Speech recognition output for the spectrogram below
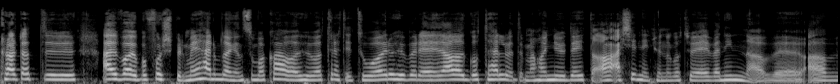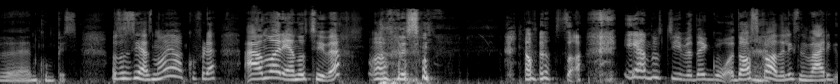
klart at uh, Jeg var jo på forspill med her om dagen som var, hva, hun var 32 år, og hun bare ja, det hadde gått til helvete med han hun data. Jeg kjenner ikke hun noe godt, hun er venninne av, uh, av uh, en kompis. Og så sier jeg sånn, å ja, hvorfor det? Han var 21. Og jeg bare sånn Ja, men altså, 21, det går. Da skal det liksom være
